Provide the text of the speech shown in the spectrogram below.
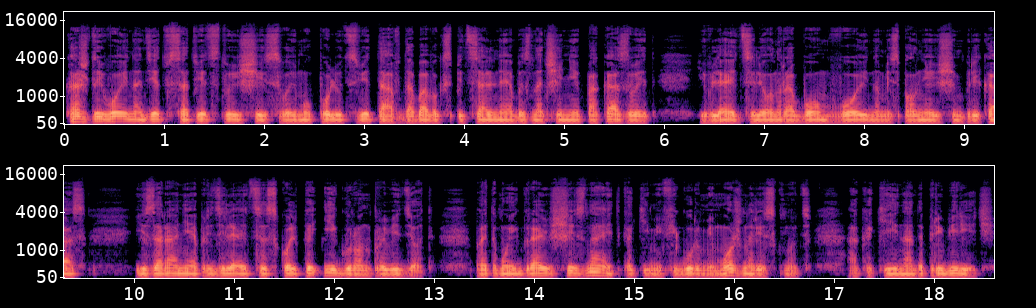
Каждый воин одет в соответствующие своему полю цвета, вдобавок специальное обозначение показывает, является ли он рабом, воином, исполняющим приказ, и заранее определяется, сколько игр он проведет. Поэтому играющий знает, какими фигурами можно рискнуть, а какие надо приберечь.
